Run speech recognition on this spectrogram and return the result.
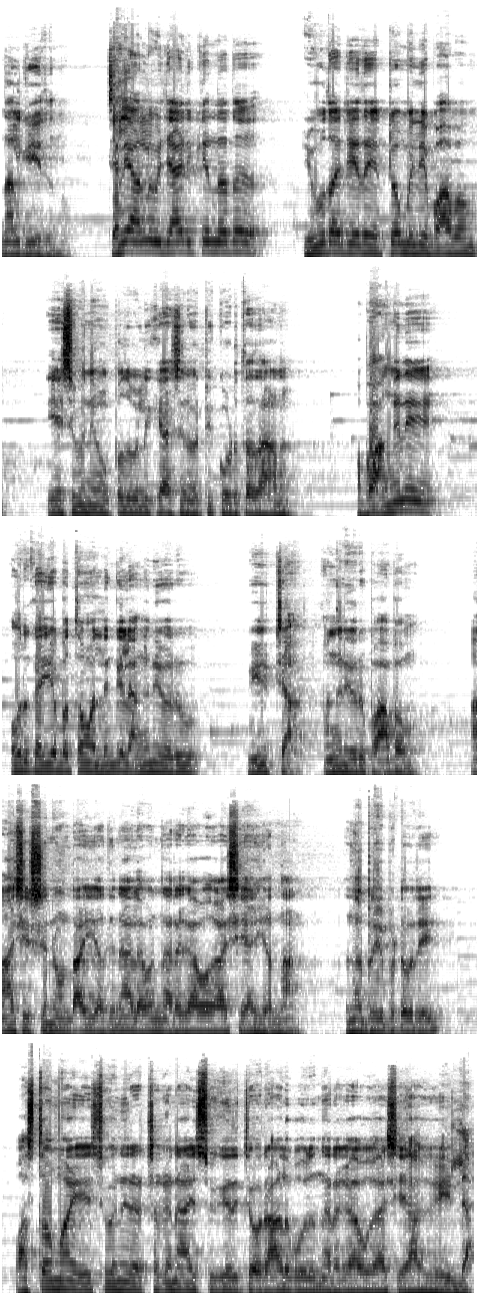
നൽകിയിരുന്നു. ചില ആളുകൾ വിചാരിക്കുന്നത് യൂത ചെയ്ത ഏറ്റവും വലിയ പാപം യേശുവിനെ മുപ്പത് വെള്ളിക്കാശിന് ഒറ്റിക്കൊടുത്തതാണ് അപ്പോൾ അങ്ങനെ ഒരു കയ്യബദ്ധം അല്ലെങ്കിൽ അങ്ങനെ ഒരു വീഴ്ച അങ്ങനെ ഒരു പാപം ആ ശിഷ്യനുണ്ടായി. അതിനാൽ അവൻ നരകാവകാശിയായി എന്നാണ്. എന്നാൽ പ്രിയപ്പെട്ടവരെ വാസ്തവമായി യേശുവിനെ രക്ഷകനായി സ്വീകരിച്ച ഒരാൾ പോലും നരകാവകാശിയാകുകയില്ല.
